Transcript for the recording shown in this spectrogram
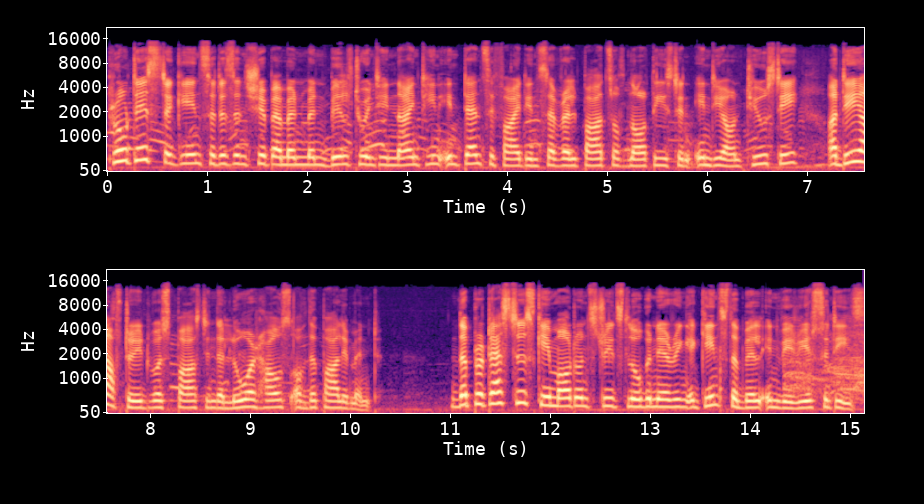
Protests against Citizenship Amendment Bill 2019 intensified in several parts of northeastern India on Tuesday, a day after it was passed in the lower house of the parliament. The protesters came out on streets sloganeering against the bill in various cities.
